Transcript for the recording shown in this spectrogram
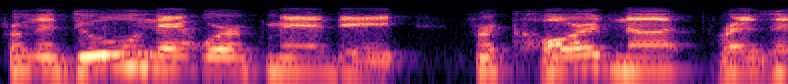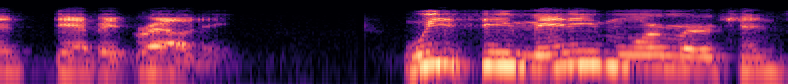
from the dual network mandate for card-not-present debit routing. We see many more merchants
